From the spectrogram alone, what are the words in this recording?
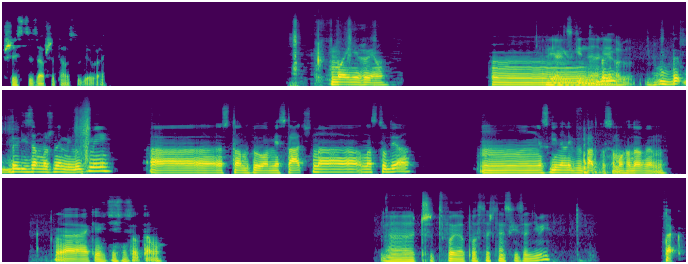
wszyscy zawsze tam studiowali. Moi nie żyją. Mm, Jak zginęli? Byli, by, byli zamożnymi ludźmi, stąd było mnie stać na, na studia. Mm, zginęli w wypadku samochodowym e, jakieś 10 lat temu. E, czy twoja postać tęskni za nimi? Tak.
